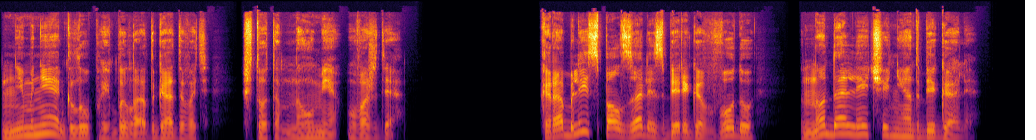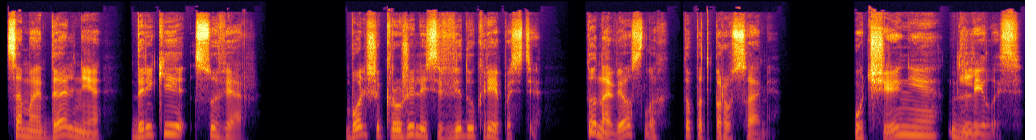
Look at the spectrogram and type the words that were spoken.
Не мне, глупой, было отгадывать, что там на уме у вождя. Корабли сползали с берега в воду, но далече не отбегали. Самое дальнее — до реки Сувяр больше кружились в виду крепости, то на веслах, то под парусами. Учение длилось.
